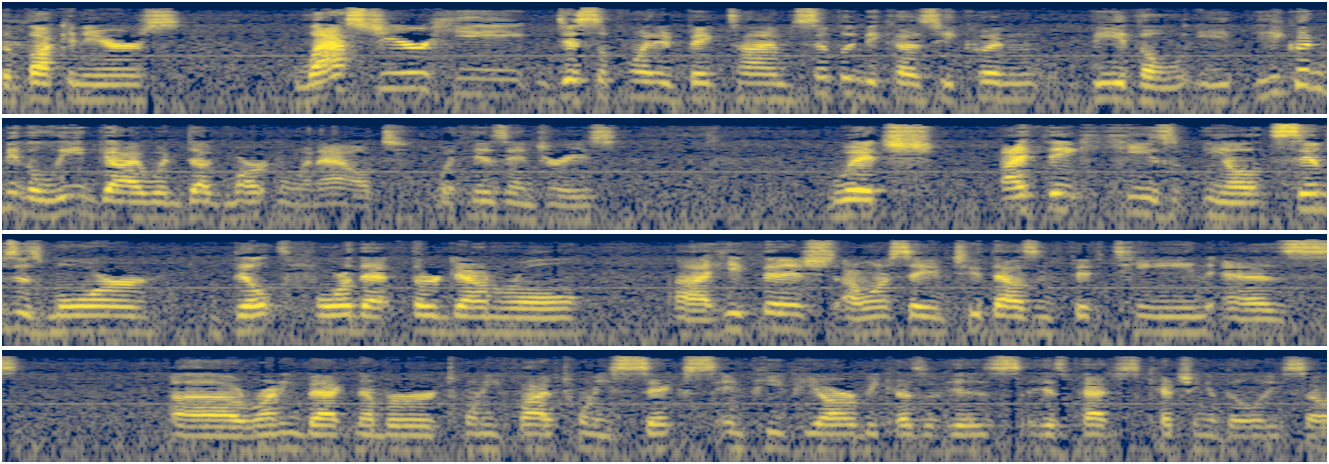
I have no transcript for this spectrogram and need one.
the Buccaneers. Last year, he disappointed big time simply because he couldn't be the he, he couldn't be the lead guy when Doug Martin went out with his injuries. Which I think he's you know Sims is more built for that third down role. Uh, he finished, I want to say, in 2015 as uh, running back number 25, 26 in PPR because of his his pass catching ability. So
